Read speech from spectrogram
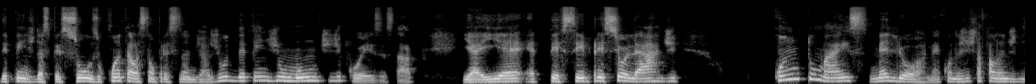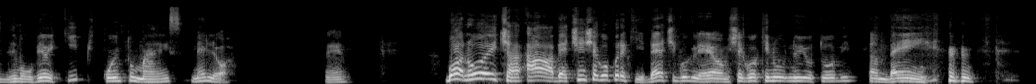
depende das pessoas, o quanto elas estão precisando de ajuda, depende de um monte de coisas, tá? E aí é, é ter sempre esse olhar de quanto mais melhor, né? Quando a gente está falando de desenvolver a equipe, quanto mais melhor, né? Boa noite. Ah, a Betinha chegou por aqui. Beth Guglielmo chegou aqui no, no YouTube também.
